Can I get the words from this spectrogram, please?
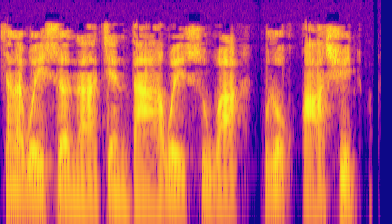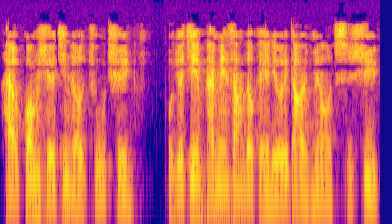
像在威盛啊、建达、位数啊，或者说华讯，还有光学镜头族群，我觉得今天盘面上都可以留意到有没有持续。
